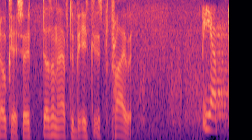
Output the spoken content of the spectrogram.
Okay, so it doesn't have to be. it- It's private. Yep.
